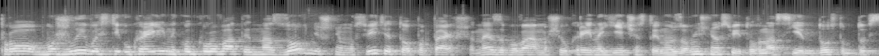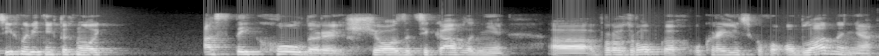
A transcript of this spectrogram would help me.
про можливості України конкурувати на зовнішньому світі, то, по-перше, не забуваємо, що Україна є частиною зовнішнього світу. В нас є доступ до всіх новітніх технологій. А стейкхолдери, що зацікавлені а, в розробках українського обладнання,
